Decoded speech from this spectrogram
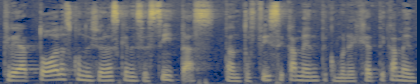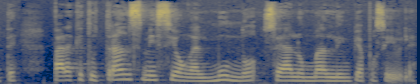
crea todas las condiciones que necesitas, tanto físicamente como energéticamente, para que tu transmisión al mundo sea lo más limpia posible,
